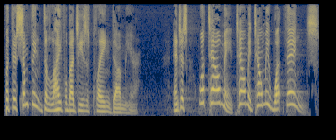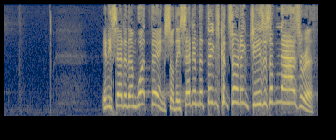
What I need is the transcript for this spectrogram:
but there's something delightful about Jesus playing dumb here. And just, well, tell me, tell me, tell me what things. And he said to them, What things? So they said to him, The things concerning Jesus of Nazareth,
